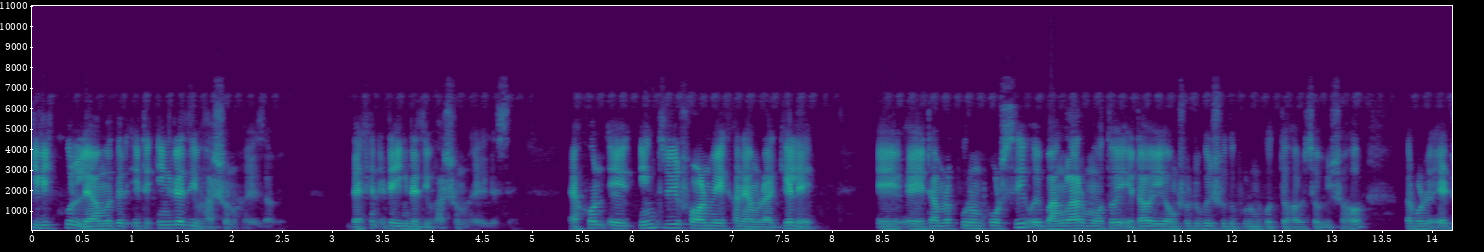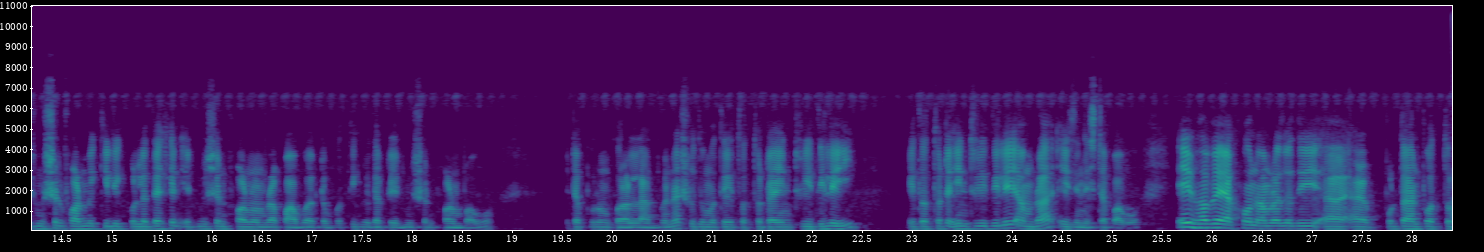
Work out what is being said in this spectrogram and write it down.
ক্লিক করলে আমাদের এটা ইংরেজি ভার্সন হয়ে যাবে। দেখেন, এটা ইংরেজি ভার্সন হয়ে গেছে। এখন এই এন্ট্রি ফর্মে এখানে আমরা গেলে এটা আমরা পূরণ করছি। ওই বাংলার মতোই এটাও এই অংশটুকুই শুধু পূরণ করতে হবে ছবি সহ তারপরে এডমিশন ফর্মে ক্লিক করলে দেখেন এডমিশন ফর্ম আমরা পাবো, একটা ভর্তিকৃত একটা এডমিশন ফর্ম পাবো। এটা পূরণ করা লাগবে না, শুধুমাত্র এই তথ্যটা এন্ট্রি দিলেই, এই তথ্যটা এন্ট্রি দিলেই আমরা এই জিনিসটা পাবো। এইভাবে এখন আমরা যদি প্রত্যয়নপত্র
